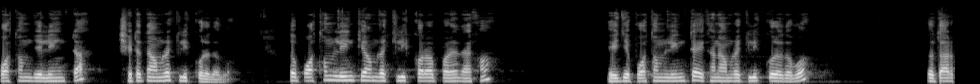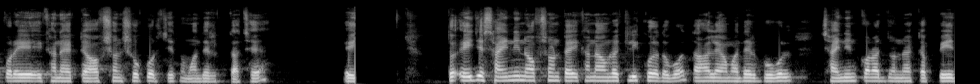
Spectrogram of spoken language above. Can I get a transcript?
প্রথম যে লিঙ্কটা সেটাতে আমরা ক্লিক করে দেব। তো প্রথম লিঙ্কে আমরা ক্লিক করার পরে দেখো, এই যে প্রথম লিঙ্কটা এখানে আমরা ক্লিক করে দেব। তো তারপরে এখানে একটা অপশন শো করছে তোমাদের কাছে। এই তো এই যে সাইন ইন অপশনটা এখানে আমরা ক্লিক করে দেবো, তাহলে আমাদের গুগল সাইন ইন করার জন্য একটা পেজ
